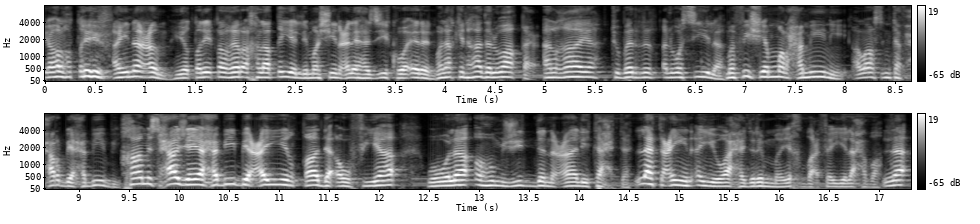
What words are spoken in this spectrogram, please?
يا لطيف. أي نعم هي طريقة غير أخلاقية اللي ماشيين عليها زيك وإيرن. ولكن هذا الواقع الغاية تبرر الوسيلة. ما فيش يما ارحميني خلاص أنت في حرب يا حبيبي. خامس حاجة يا حبيبي عين قادة أوفياء وولائهم جدا عالي تحتك. لا تعين أي واحد رمة يخضع في أي لحظة. لا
